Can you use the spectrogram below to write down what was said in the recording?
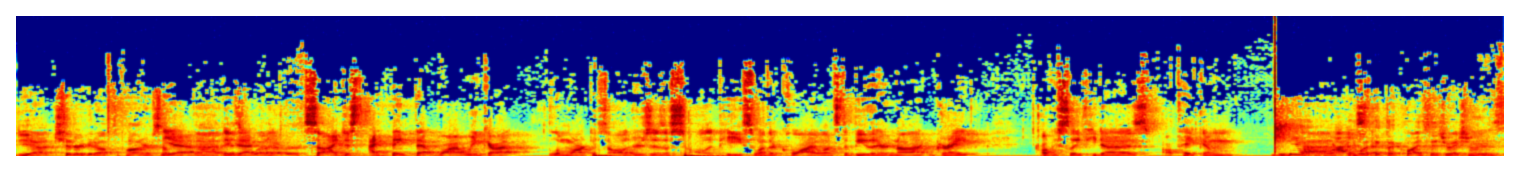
Yeah, chitter get off the pond or something Yeah, like that. It's whatever. So I just I think that while we got Lamarcus Aldridge as a solid piece, whether Kawhi wants to be there or not, great. Obviously, if he does, I'll take him. We need more Yeah, I look there. at the Kawhi situation as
